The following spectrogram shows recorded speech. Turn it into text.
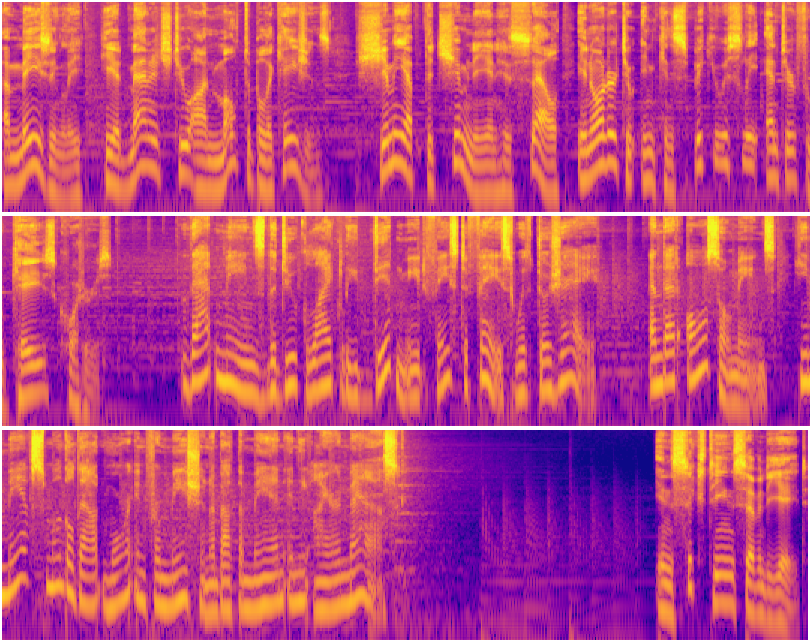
Amazingly, he had managed to, on multiple occasions, shimmy up the chimney in his cell in order to inconspicuously enter Fouquet's quarters. That means the Duke likely did meet face to face with Dauger. And that also means he may have smuggled out more information about the man in the Iron Mask. In 1678,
